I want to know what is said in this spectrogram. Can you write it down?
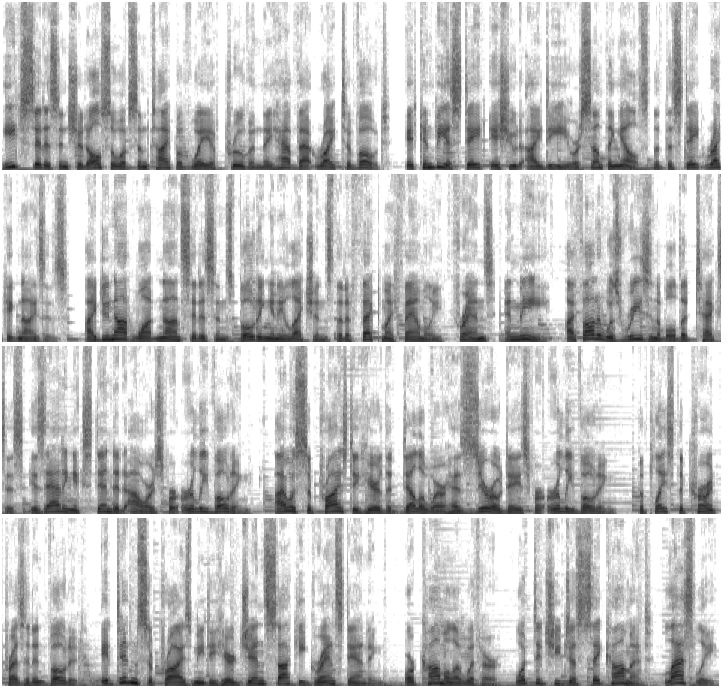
Each citizen should also have some type of way of proving they have that right to vote. It can be a state issued ID or something else that the state recognizes. I do not want non citizens voting in elections that affect my family, friends, and me. I thought it was reasonable that Texas is adding extended hours for early voting. I was surprised to hear that Delaware has zero days for early voting the place the current president voted. It didn't surprise me to hear Jen Psaki grandstanding, or Kamala with her, what did she just say comment. Lastly,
